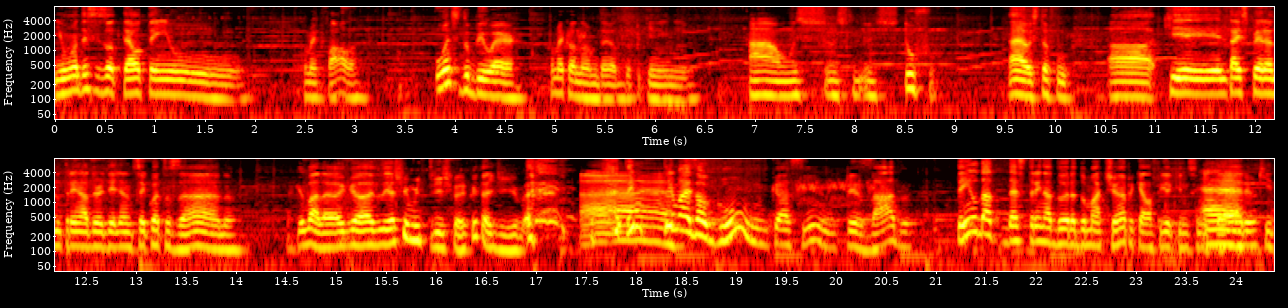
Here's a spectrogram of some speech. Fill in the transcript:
E um desses hotel tem o... Como é que fala? O antes do Beware. Como é que é o nome do, do pequenininho? Ah, um, es- um um estufo. Ah, é o Stufu. Ah, que ele tá esperando o treinador dele há não sei quantos anos. Que, mano, eu achei muito triste, cara. Coitadinho. Ah, Tem, tem mais algum, assim, pesado? Tem o da, dessa treinadora do Machamp, que ela fica aqui no é, cemitério. que,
